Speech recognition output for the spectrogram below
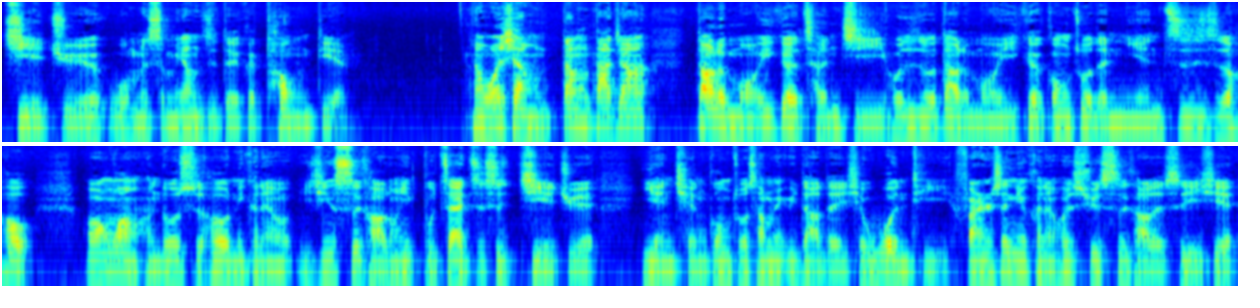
解决我们什么样子的一个痛点？那我想，当大家。到了某一个层级，或者说到了某一个工作的年资之后，往往很多时候你可能已经思考的东西不再只是解决眼前工作上面遇到的一些问题，反而是你可能会去思考的是一些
